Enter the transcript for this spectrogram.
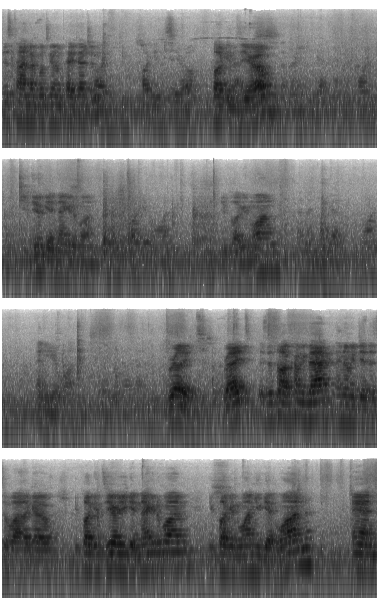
this time everyone's gonna pay attention. Plug, in zero. Plug in zero, And then you get negative one. you do get negative one. Then you plug in one, You plug in one, and then you get one. and you get one. So then you know that. Brilliant, right? Is this all coming back? I know we did this a while ago. You plug in zero, you get negative one. You plug in one, you get one. And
